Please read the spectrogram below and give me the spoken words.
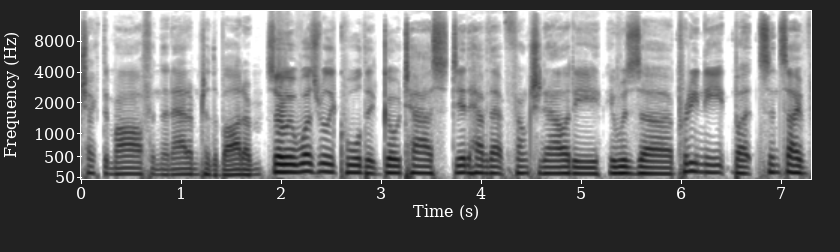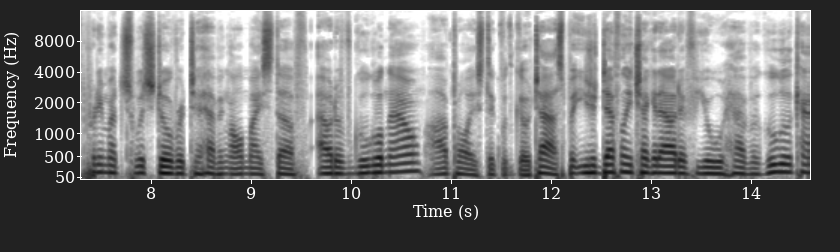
check them off and then add them to the bottom. So it was really cool that GoTasks did have that functionality. It was uh, pretty neat, but since I've pretty much switched over to having all my stuff out of Google now, I'll probably stick with GoTasks. But you should definitely check it out if you have a Google account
